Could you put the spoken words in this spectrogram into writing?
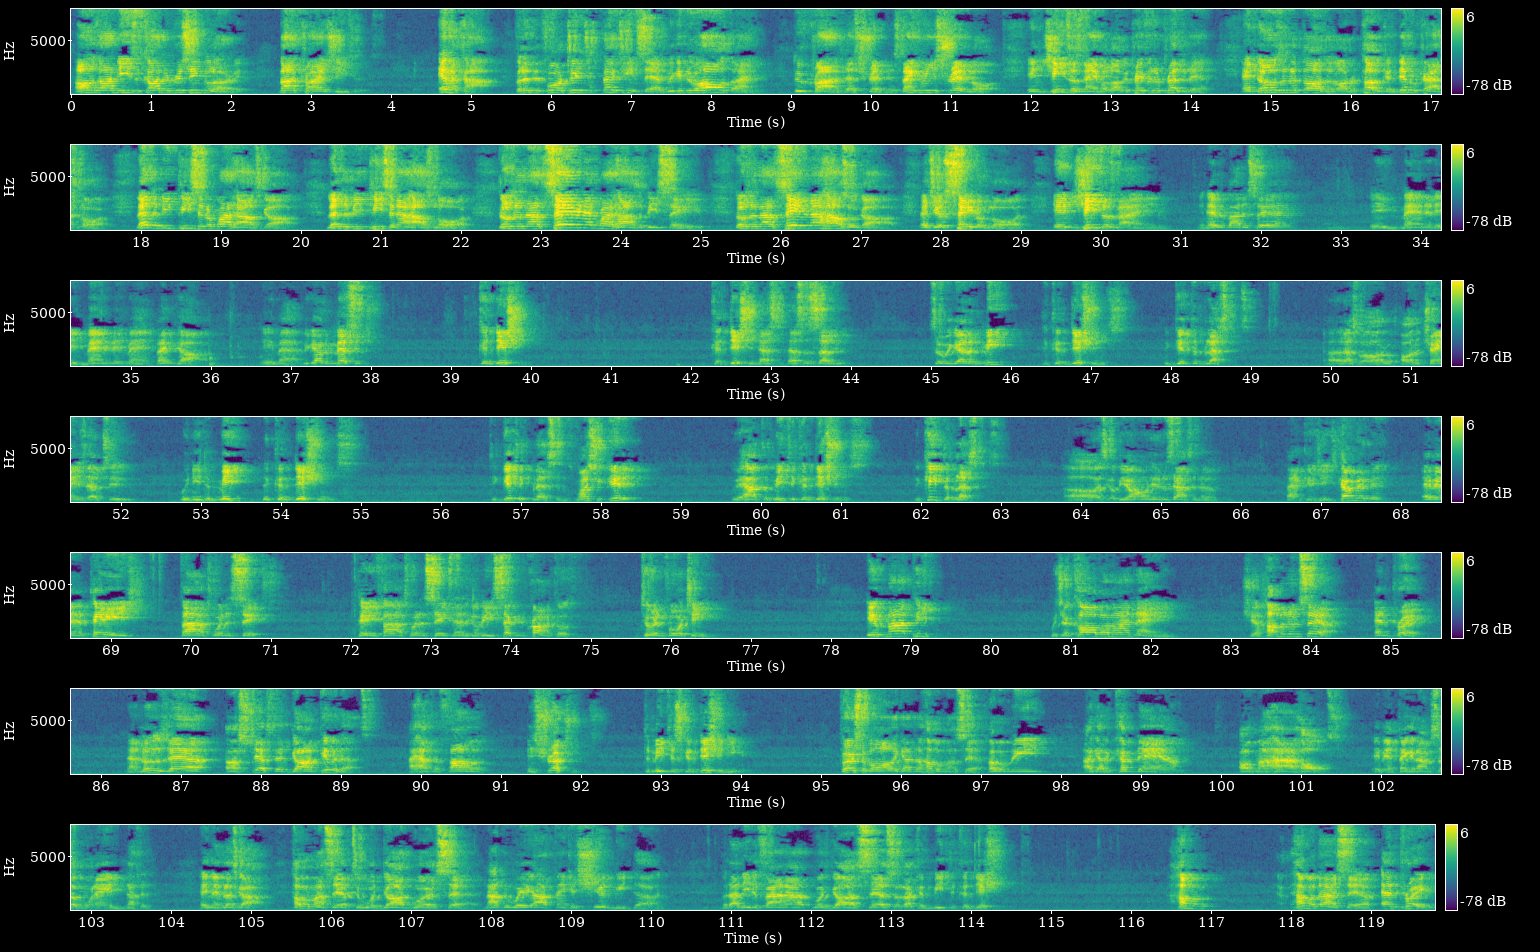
all of our needs according to rich in glory by Christ Jesus. Ephraim, Philippians 4 13 says, we can do all things through Christ that strengthens. Thank you for your strength, Lord. In Jesus' name, O Lord, we pray for the president and those in authority, Lord, Republican, Democrats, Lord. Let there be peace in the White House, God. Let there be peace in our house, Lord. Those that are not saved in that White House will be saved. Those that are not saved in our house, oh God, that you'll save them, Lord. In Jesus' name. And everybody said, Amen and amen and amen. Thank God. Amen. We got a message. Condition. Condition. That's that's the subject. So we got to meet the conditions to get the blessings. Uh, that's what I ought, ought to change that to. We need to meet the conditions to get the blessings. Once you get it, we have to meet the conditions to keep the blessings. Oh, it's going to be on here this afternoon. Thank you, Jesus. Come with me. Amen. Page 526. Page 526, that's going to be Second Chronicles 2 and 14. If my people, which are called by my name, shall humble themselves and pray. Now notice there are steps that God given us. I have to follow instructions to meet this condition here. First of all, I got to humble myself. Humble means I got to come down off my high horse. Amen. Thinking I'm something when I ain't nothing. Amen. Bless God. Humble myself to what God's word said. Not the way I think it should be done, but I need to find out what God says so that I can meet the condition. Humble, humble thyself and pray.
